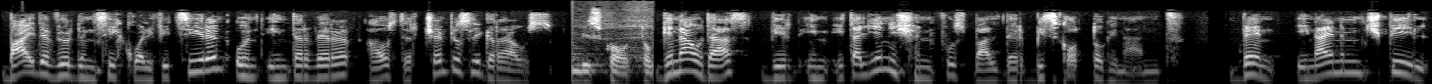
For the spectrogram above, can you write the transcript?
Beide würden sich qualifizieren und Inter wäre aus der Champions League raus. Biscotto. Genau das wird im italienischen Fußball der Biscotto genannt. Wenn in einem Spiel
